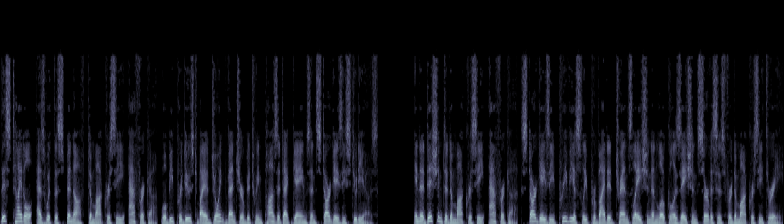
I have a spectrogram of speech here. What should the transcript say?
This title, as with the spin-off, Democracy, Africa, will be produced by a joint venture between Positech Games and Stargazy Studios. In addition to Democracy, Africa, Stargazy previously provided translation and localization services for Democracy 3.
